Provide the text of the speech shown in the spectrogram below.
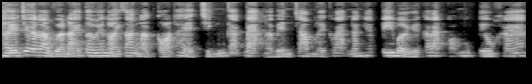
thế cho nên là vừa nãy tôi mới nói rằng là có thể chính các bạn ở bên trong đấy các bạn đang happy bởi vì các bạn có mục tiêu khác.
